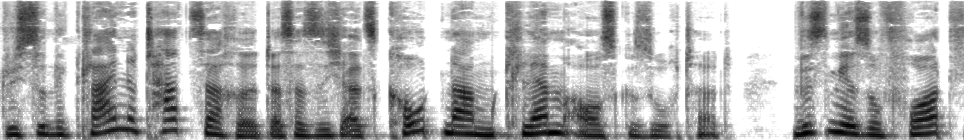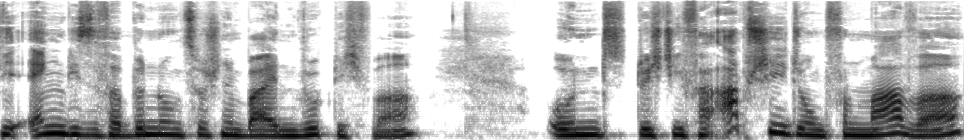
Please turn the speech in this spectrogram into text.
durch so eine kleine Tatsache, dass er sich als Codenamen Clem ausgesucht hat, wissen wir sofort, wie eng diese Verbindung zwischen den beiden wirklich war. Und durch die Verabschiedung von Marva,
